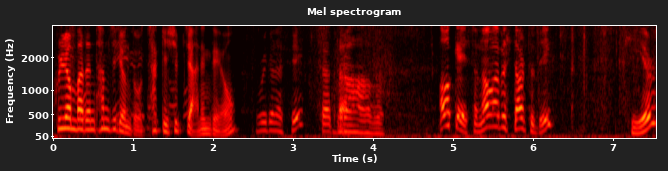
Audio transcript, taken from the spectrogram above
훈련받은 탐지견도 찾기 쉽지 않은데요. We're gonna see. 찾았다. Bravo. Okay, so now I will start to dig. Here.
